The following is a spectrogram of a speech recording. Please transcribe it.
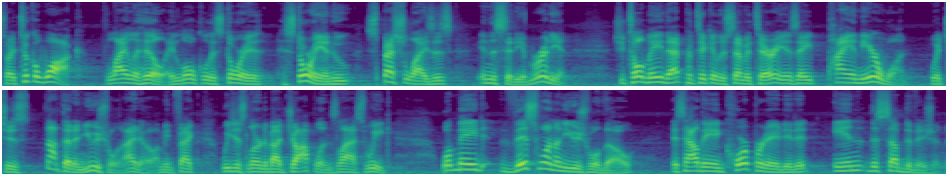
So I took a walk. Lila Hill, a local histori historian who specializes in the city of Meridian. She told me that particular cemetery is a pioneer one, which is not that unusual in Idaho. I mean, in fact, we just learned about Joplin's last week. What made this one unusual, though, is how they incorporated it in the subdivision.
